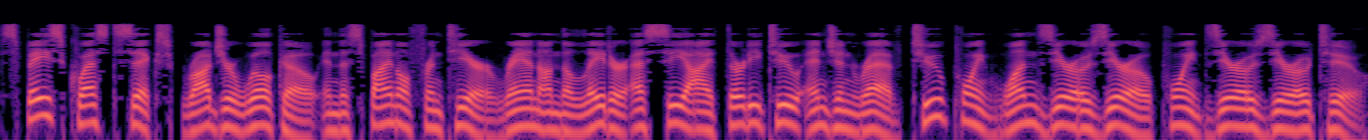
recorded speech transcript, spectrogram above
Space Quest 6, Roger Wilco in the Spinal Frontier ran on the later SCI-32 engine Rev 2.100.002.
